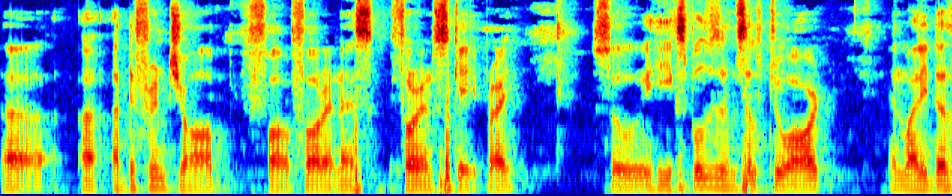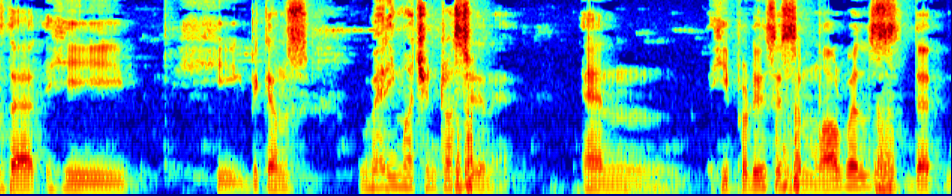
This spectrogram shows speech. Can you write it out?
uh, a different job for an escape, right? So he exposes himself to art, and while he does that, he becomes very much interested in it, and he produces some marvels that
